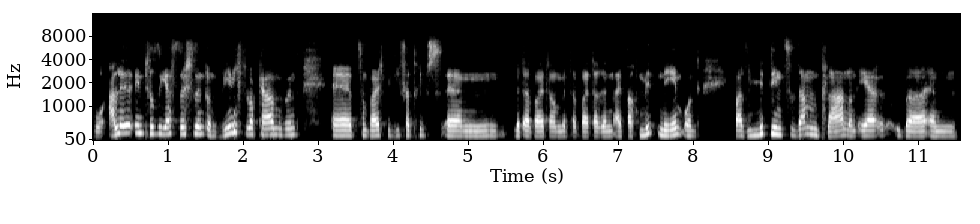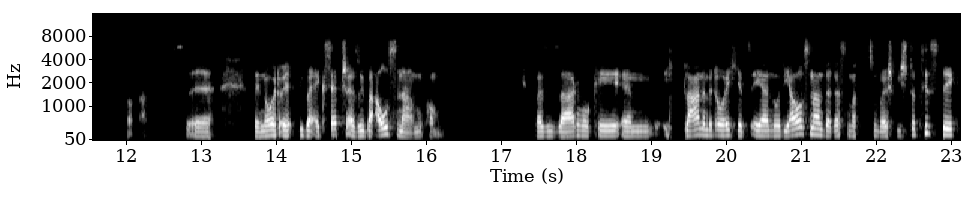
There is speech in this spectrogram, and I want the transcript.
wo alle enthusiastisch sind und wenig Blockaden sind, äh, zum Beispiel die Vertriebsmitarbeiter ähm, und Mitarbeiterinnen einfach mitnehmen und quasi mit denen zusammen planen und eher über ähm, äh, sehr über Exception, also über Ausnahmen kommen weil sie sagen, okay, ähm, ich plane mit euch jetzt eher nur die Ausnahmen, der Rest macht zum Beispiel Statistik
